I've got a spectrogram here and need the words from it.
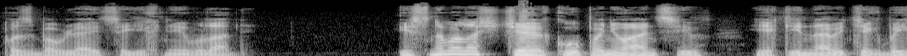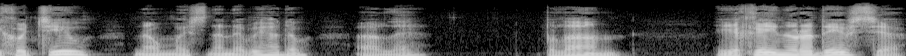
позбавляється їхньої влади. Існувала ще купа нюансів, які навіть якби й хотів, навмисне не вигадав, але план, який народився,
